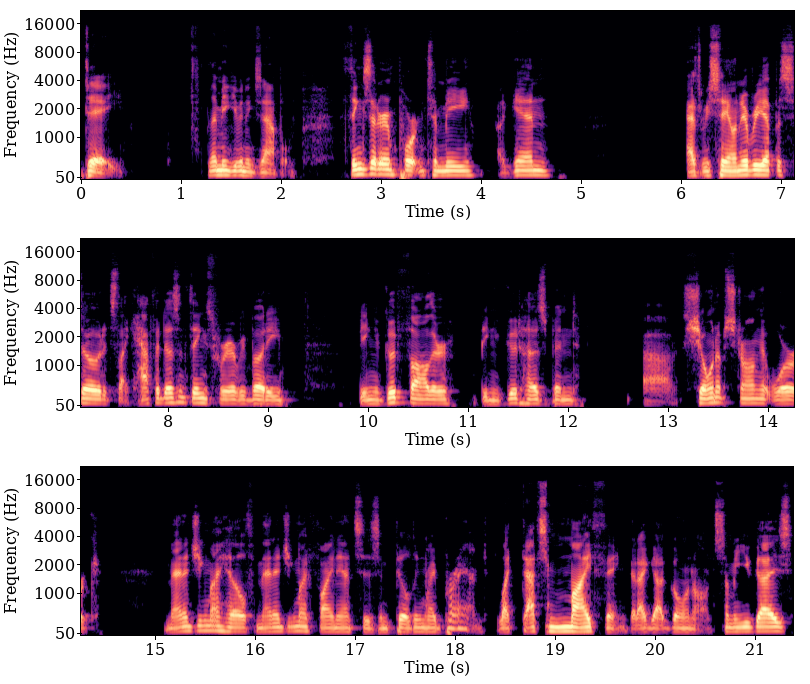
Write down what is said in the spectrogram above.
day. Let me give an example. Things that are important to me, again, as we say on every episode, it's like half a dozen things for everybody being a good father, being a good husband, uh, showing up strong at work, managing my health, managing my finances, and building my brand. Like that's my thing that I got going on. Some of you guys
